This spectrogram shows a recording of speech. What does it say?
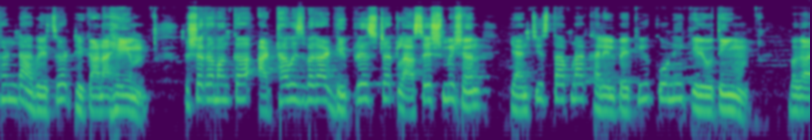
थंड हवेचं ठिकाण आहे. प्रश्न क्रमांक अठ्ठावीस बघा डिप्रेस्ड क्लासेस मिशन यांची स्थापना खालीलपैकी कोणी केली होती? बघा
